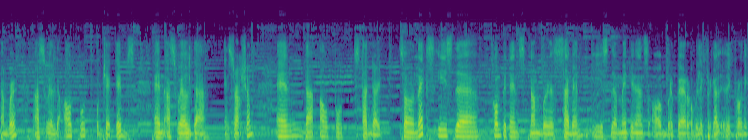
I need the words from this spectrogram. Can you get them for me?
number, as well the output objectives, and as well the instruction and the output standard. So next is the competence number seven is the maintenance of repair of electrical electronic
